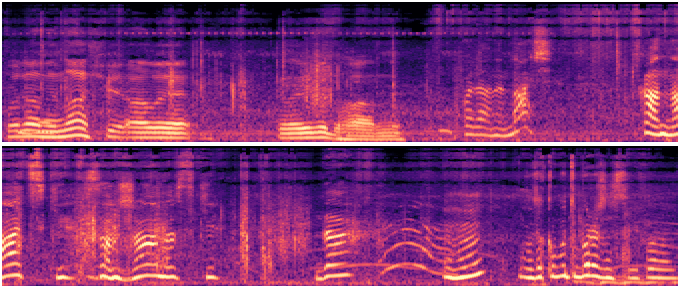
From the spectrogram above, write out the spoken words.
Поля не наші, але краєвид гарний. поля не наші. Канадські, санжановські. Да? Угу. Ну так будь обережно з телефоном.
